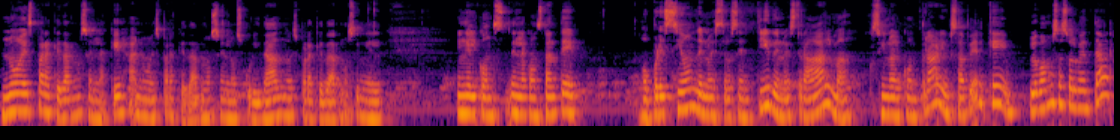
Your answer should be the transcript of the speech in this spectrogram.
No es para quedarnos en la queja, no es para quedarnos en la oscuridad, no es para quedarnos en, el, en, el, en la constante opresión de nuestro sentir, de nuestra alma, sino al contrario, saber que lo vamos a solventar,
